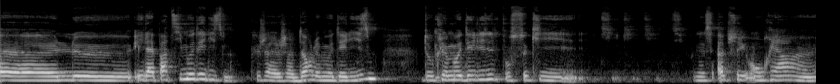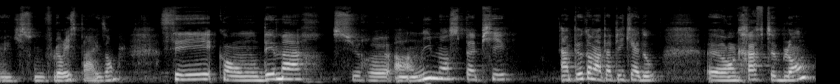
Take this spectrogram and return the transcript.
Euh, le, et la partie modélisme, que j'adore le modélisme. Donc le modélisme, pour ceux qui, qui, qui, qui connaissent absolument rien, euh, qui sont fleuristes par exemple, c'est quand on démarre sur euh, un immense papier, un peu comme un papier cadeau, euh, en craft blanc,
